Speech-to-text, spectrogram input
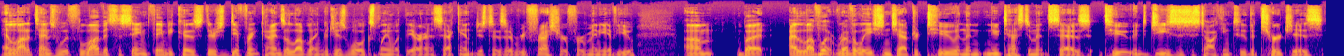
And a lot of times with love, it's the same thing because there's different kinds of love languages. We'll explain what they are in a second, just as a refresher for many of you. Um, but I love what Revelation chapter two in the New Testament says. To Jesus is talking to the churches,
